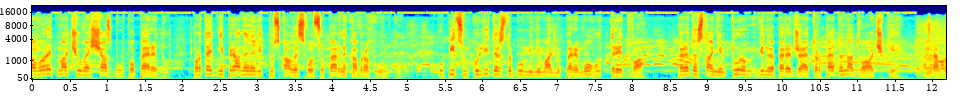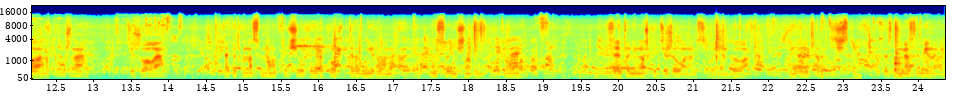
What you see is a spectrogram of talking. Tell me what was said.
Фаворит матчу весь час був попереду. Проте дніпряни не відпускали свого суперника в рахунку. У підсумку лідер здобув мінімальну перемогу 3-2. Перед останнім туром він випереджає торпедо на 2 очки. Игра была напруженная, тяжелая, так как у нас много ключевых игроков травмированных на сегодняшний день. Поэтому вот из-за этого немножко тяжело нам сегодня было. Играли практически только с двумя заменами.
